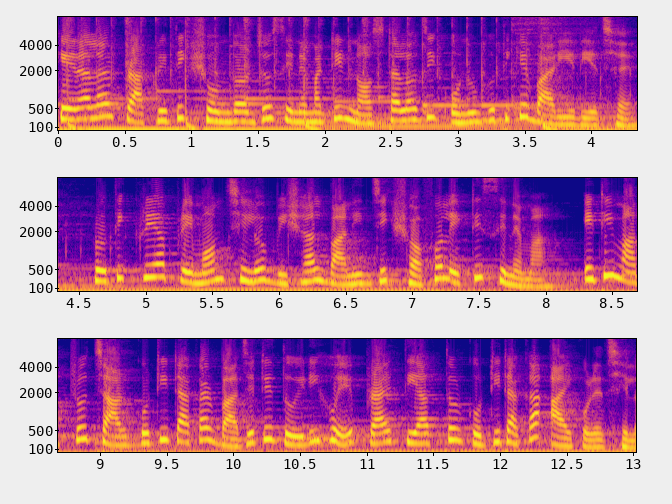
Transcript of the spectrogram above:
কেরালার প্রাকৃতিক সৌন্দর্য সিনেমাটির নস্টালজিক অনুভূতিকে বাড়িয়ে দিয়েছে। প্রতিক্রিয়া প্রেমম ছিল বিশাল বাণিজ্যিক সফল একটি সিনেমা। এটি মাত্র চার কোটি টাকার বাজেটে তৈরি হয়ে প্রায় তিয়াত্তর কোটি টাকা আয় করেছিল।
